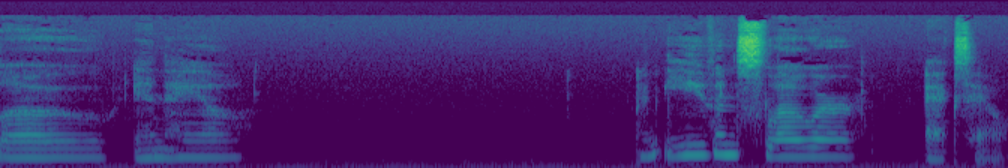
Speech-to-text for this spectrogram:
Slow inhale, an even slower exhale.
